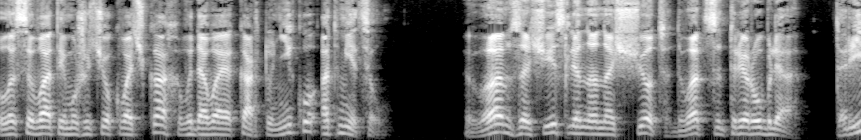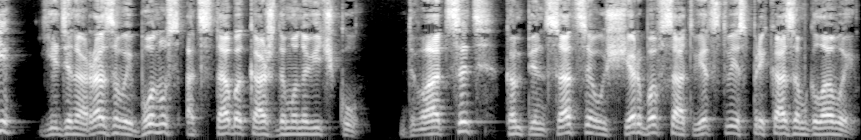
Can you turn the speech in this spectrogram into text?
Лысоватый мужичок в очках, выдавая карту Нику, отметил. Вам зачислено на счет 23 рубля. Три – единоразовый бонус от стаба каждому новичку. 20 – компенсация ущерба в соответствии с приказом главы.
